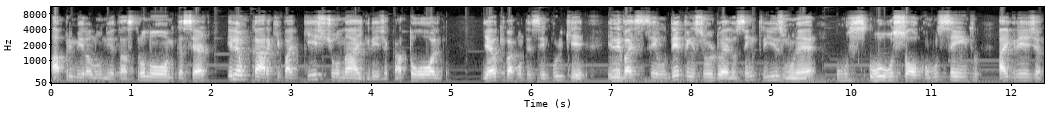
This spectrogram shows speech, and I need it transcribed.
a primeira luneta astronômica, certo? Ele é um cara que vai questionar a Igreja Católica. E é o que vai acontecer, porque ele vai ser o defensor do heliocentrismo, né? O, o, o Sol como centro. A igreja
